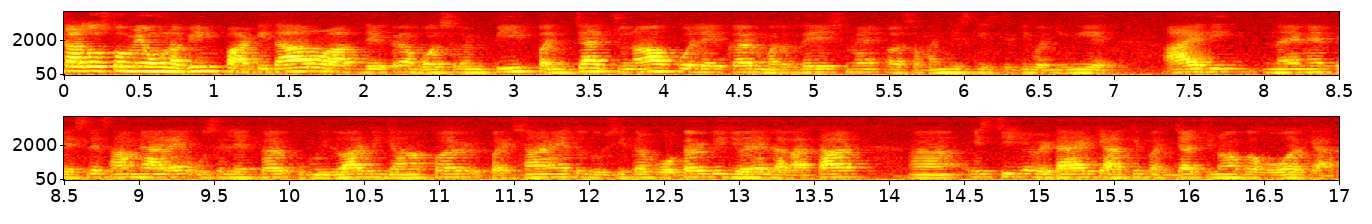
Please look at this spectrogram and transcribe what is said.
नमस्कार दोस्तों, मैं हूँ नवीन पाटीदार और आप देख रहे हैं वॉइस ऑफ़ एमपी पंचायत चुनाव को लेकर मध्य प्रदेश में असमंजस की स्थिति बनी हुई है। आए दिन नए नए फैसले सामने आ रहे हैं, उसे लेकर उम्मीदवार भी जहाँ पर परेशान है तो दूसरी तरफ़ वोटर भी जो है लगातार इस चीज़ में बैठा है कि आखिर पंचायत चुनाव का हुआ क्या।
